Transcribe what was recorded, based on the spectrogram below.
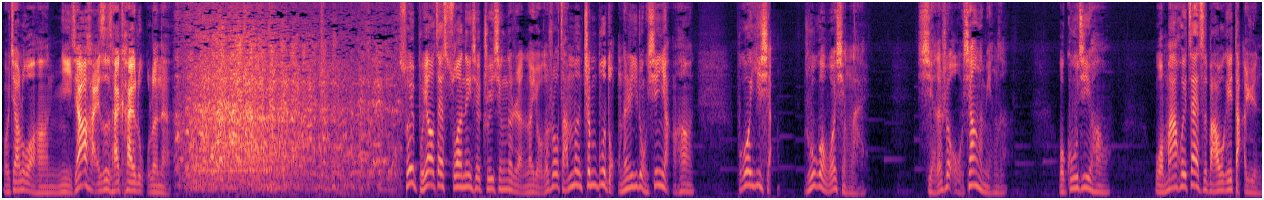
我佳洛哈，你家孩子才开颅了呢，所以不要再酸那些追星的人了。有的时候咱们真不懂，那是一种信仰哈。不过一想，如果我醒来，写的是偶像的名字，我估计哈，我妈会再次把我给打晕。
